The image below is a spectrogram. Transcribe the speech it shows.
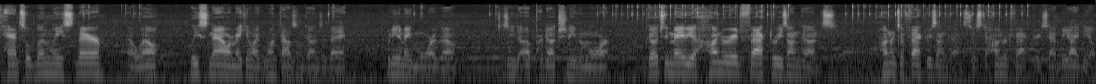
Canceled Lend Lease there. Oh well. At least now we're making like 1,000 guns a day. We need to make more though. Just need to up production even more. Go to maybe a hundred factories on guns. Hundreds of factories on guns. Just a hundred factories. That'd be ideal.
